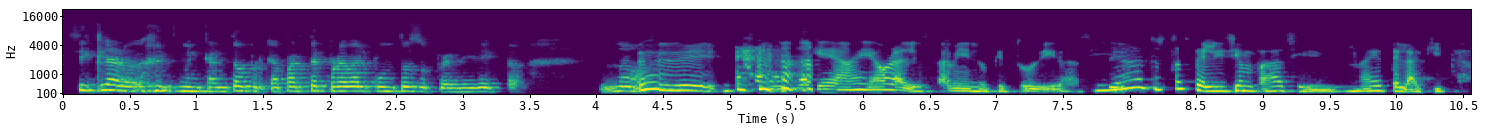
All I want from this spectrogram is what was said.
Sí, claro, me encantó porque aparte prueba el punto súper directo. No. Sí. que, ay, ahora le está bien lo que tú digas. Y ya, tú estás feliz y en paz y nadie te la quita.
